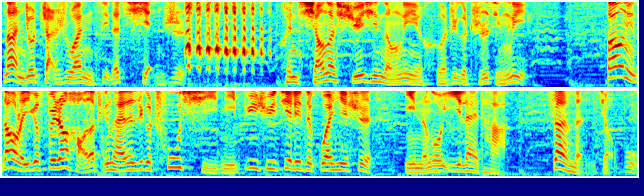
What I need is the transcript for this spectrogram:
那你就展示出来你自己的潜质，很强的学习能力和这个执行力。当你到了一个非常好的平台的这个初期，你必须建立的关系是你能够依赖它，站稳脚步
